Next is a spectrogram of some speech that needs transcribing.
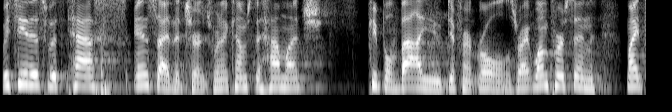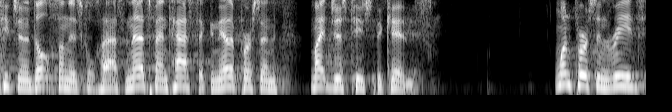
We see this with tasks inside the church when it comes to how much people value different roles, right? One person might teach an adult Sunday school class, and that's fantastic, and the other person might just teach the kids. One person reads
